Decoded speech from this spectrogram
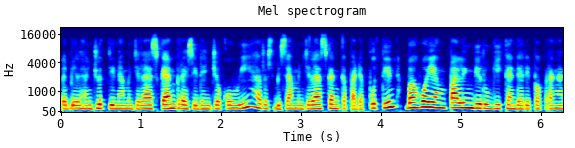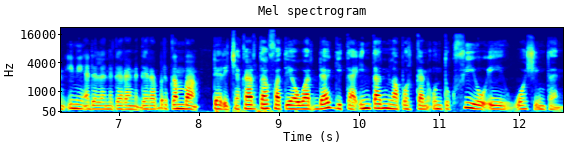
Lebih lanjut, Dina menjelaskan Presiden Jokowi harus bisa menjelaskan kepada Putin bahwa yang paling dirugikan dari peperangan ini adalah negara-negara berkembang. Dari Jakarta, Fatia Wardah, Gita Intan melaporkan untuk VOA Washington.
